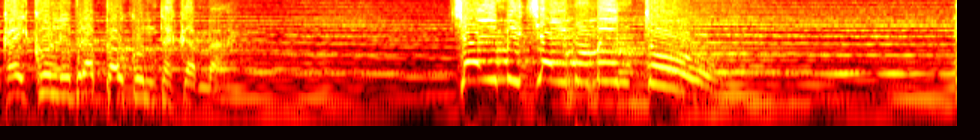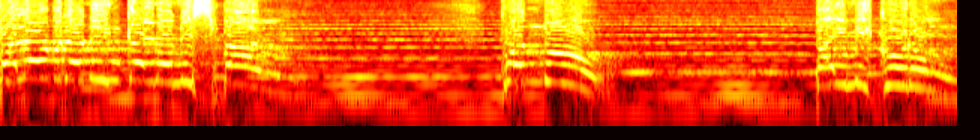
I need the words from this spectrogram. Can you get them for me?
kay libra pa kuntakama. Chay mi chay momento, palabra nin kay Quando Pai mi kurung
